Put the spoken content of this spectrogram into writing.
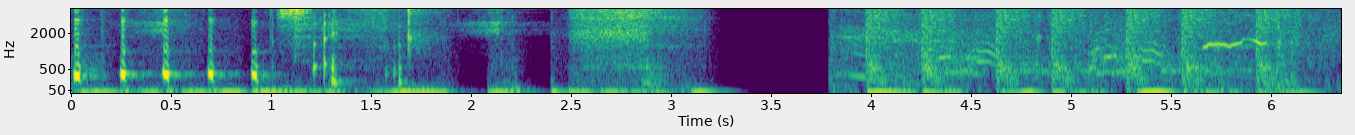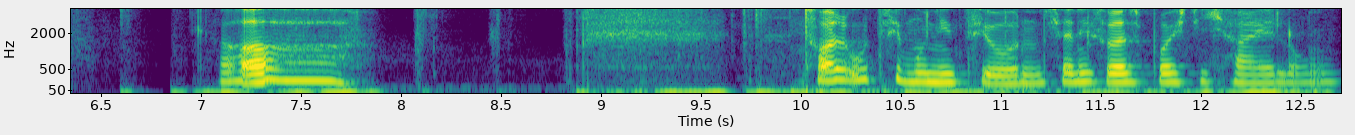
Scheiße. Oh. Toll, Uzi-Munition. Ist ja nicht so, als bräuchte ich Heilung.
